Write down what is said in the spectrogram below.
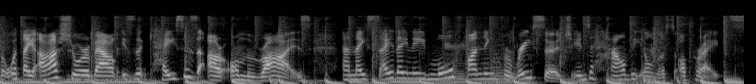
But what they are sure about is that cases are on the rise, and they say they need more funding for research into how the illness operates.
